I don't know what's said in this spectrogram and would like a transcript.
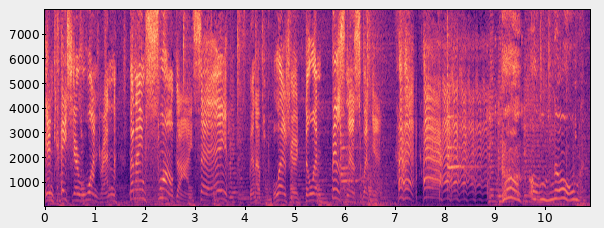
In case you're wondering, the name's Small Guy, say? It's been a pleasure doing business with you. Oh no!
